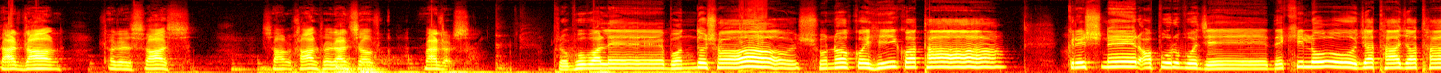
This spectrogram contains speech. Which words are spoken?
sat down to discuss some confidential matters. প্রভু বলে বন্ধু শুনো কহি কথা কৃষ্ণের অপূর্ব যে দেখিল যথা যথা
